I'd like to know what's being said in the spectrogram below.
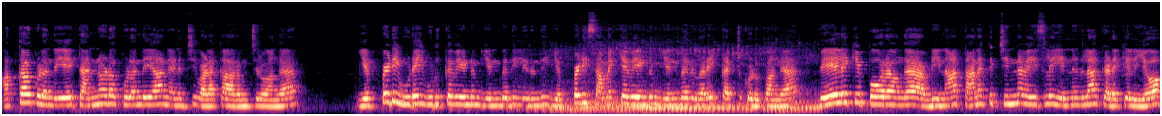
அக்கா குழந்தையை தன்னோட குழந்தையாக நினச்சி வளர்க்க ஆரம்பிச்சிருவாங்க. எப்படி உடை உடுக்க வேண்டும் என்பதிலிருந்து எப்படி சமைக்க வேண்டும் என்பது வரை கற்றுக் கொடுப்பாங்க. வேலைக்கு போகிறவங்க அப்படின்னா தனக்கு சின்ன வயசில் என்னதெல்லாம் கிடைக்கலையோ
